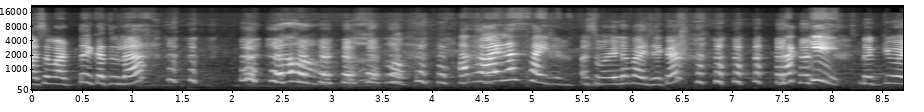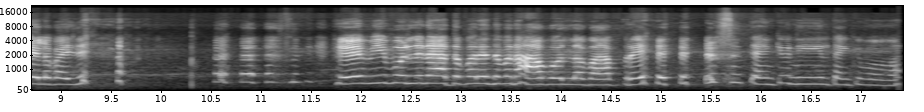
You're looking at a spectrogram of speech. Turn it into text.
असं वाटतंय का तुला? आता व्हायलाच पाहिजे. असं व्हायला पाहिजे का? नक्की. नक्की व्हायला पाहिजे. हे मी बोलले नाही आतापर्यंत पण हा बोलला बापरे. थँक्यू नील थँक्यू मम्मा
